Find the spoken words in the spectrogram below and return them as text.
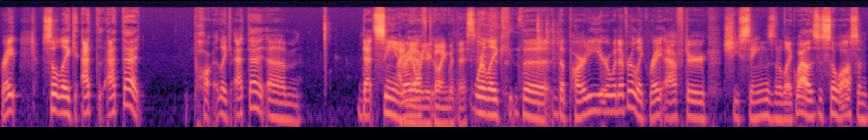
right? So like at th- at that part, like at that um, that scene I right know where after you're going with this. where like the the party or whatever, like right after she sings, and they're like, "Wow, this is so awesome."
